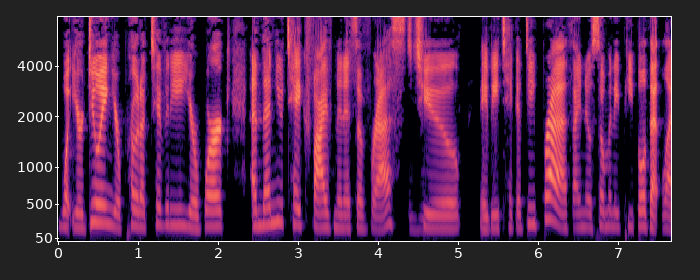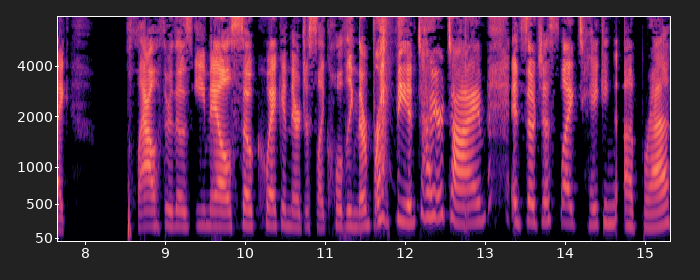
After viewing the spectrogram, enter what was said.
what you're doing your productivity your work and then you take 5 minutes of rest mm-hmm. to maybe take a deep breath i know so many people that like plow through those emails so quick and they're just like holding their breath the entire time and so just like taking a breath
